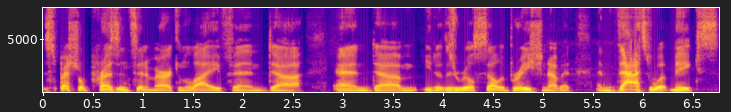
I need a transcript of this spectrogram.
special presence in American life, and uh, and um, you know, there's a real celebration of it, and that's what makes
